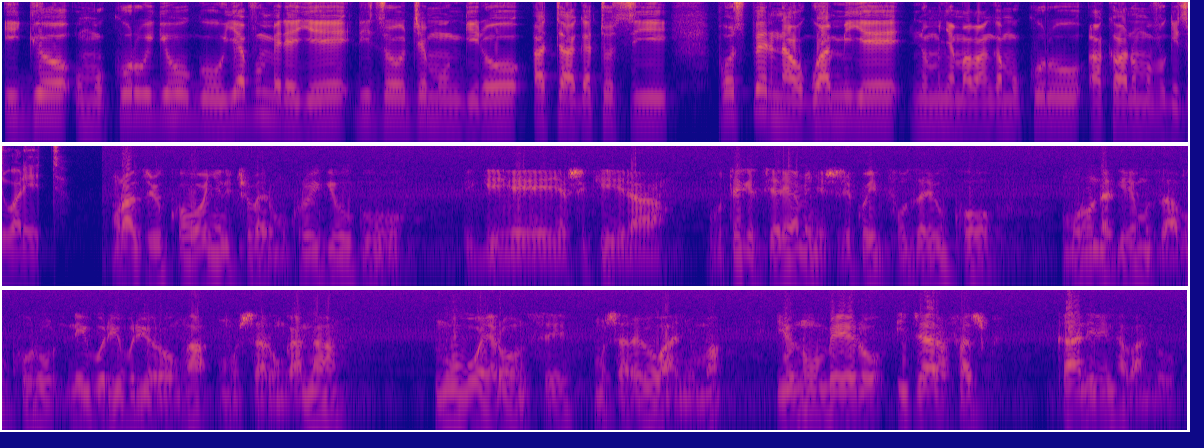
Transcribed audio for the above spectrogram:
iryo umukuru w'igihugu yavumereye rizoje mu ngiro atagatotsi Prosper ntawugwamiye ni mukuru akaba n'umuvugizi wa leta murazi yuko nyine icubahiro umukuru w'igihugu igihe yashikira ubutegetsi yari yamenyesheje ko yipfuza yuko umurundi agiye mu zabukuru niba uriye uriyoronka umushahara ungana n'uwo yaronse umushahara we wa nyuma iyo ntumbero ijya yarafashwe kandi ni ntabanduka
